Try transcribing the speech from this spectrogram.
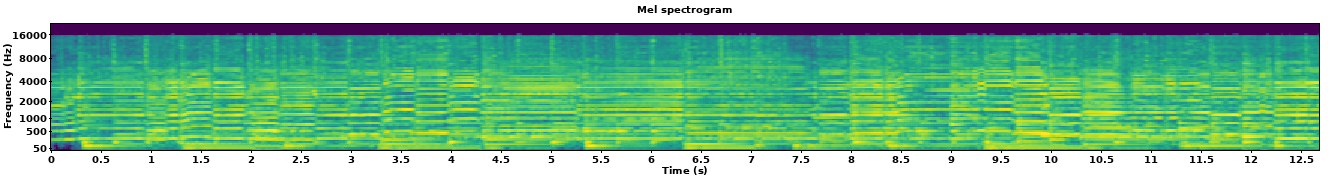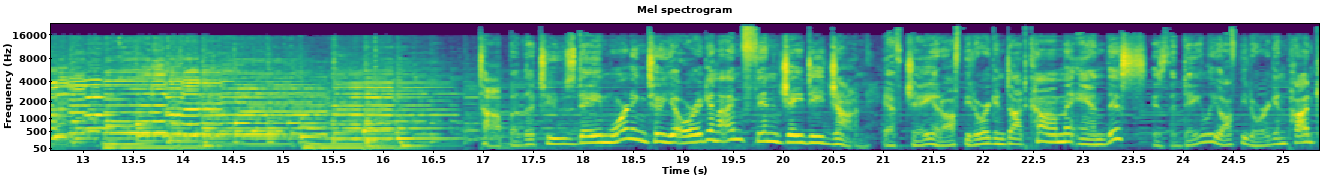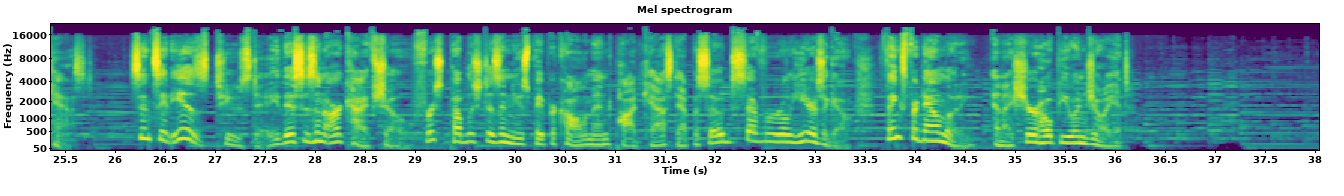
Top of the Tuesday morning to you, Oregon. I'm Finn J.D. John, FJ at OffbeatOregon.com, and this is the Daily Offbeat Oregon podcast. Since it is Tuesday, this is an archive show, first published as a newspaper column and podcast episode several years ago. Thanks for downloading, and I sure hope you enjoy it.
